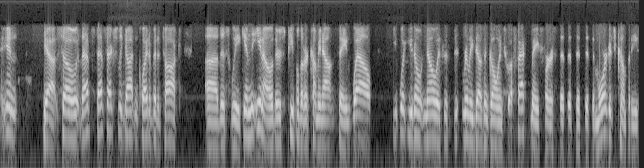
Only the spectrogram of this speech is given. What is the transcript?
and yeah, so that's that's actually gotten quite a bit of talk uh, this week, and you know, there's people that are coming out and saying, well. What you don't know is this really doesn't go into effect May 1st. That, that, that, that the mortgage companies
